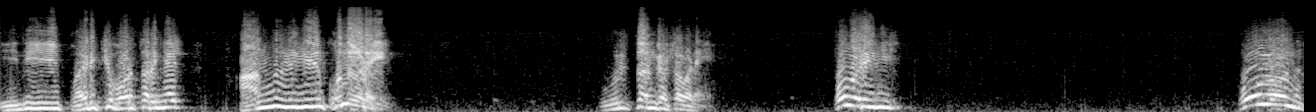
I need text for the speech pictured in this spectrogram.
ഇനി ഈ പരിക്ക് പുറത്തിറങ്ങിയാൽ അന്ന് നിന്നെ കൊന്നുകളയും. ഗുരുത്തം കെട്ടവളെ പോകടി നീ പോകുമെന്ന്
